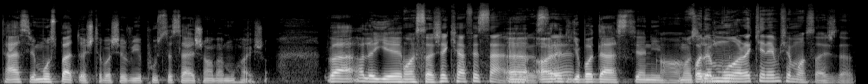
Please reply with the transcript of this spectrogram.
تاثیر مثبت داشته باشه روی پوست سر شما و موهای شما و حالا یه ماساژ کف سر آره دیگه با دست یعنی خود موها که نمیشه ماساژ داد.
